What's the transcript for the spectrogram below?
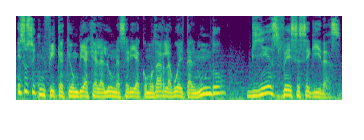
Eso significa que un viaje a la Luna sería como dar la vuelta al mundo 10 veces seguidas,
